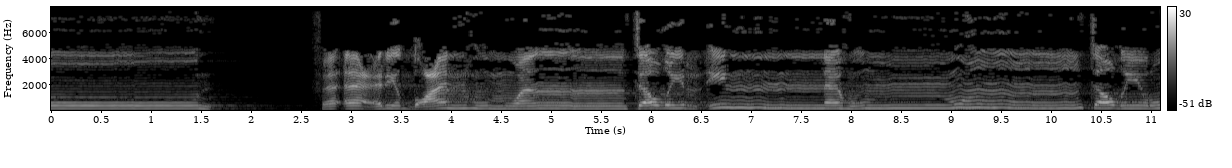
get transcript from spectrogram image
فأعرض عنهم وانتظر إنهم منتظرون.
